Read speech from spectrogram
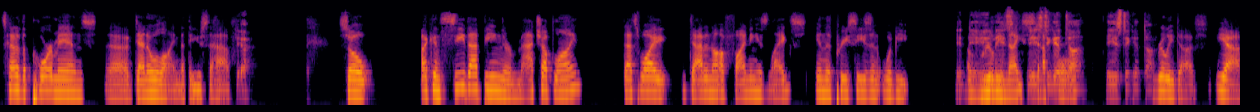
It's kind of the poor man's uh, Danault line that they used to have. Yeah. So I can see that being their matchup line. That's why Dadonov finding his legs in the preseason would be It, A really needs, nice needs to get forward. done. Needs to get done. really does. Yeah.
